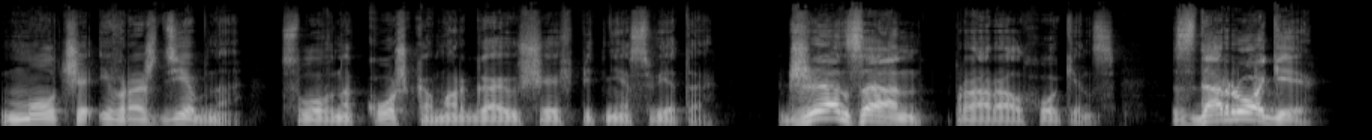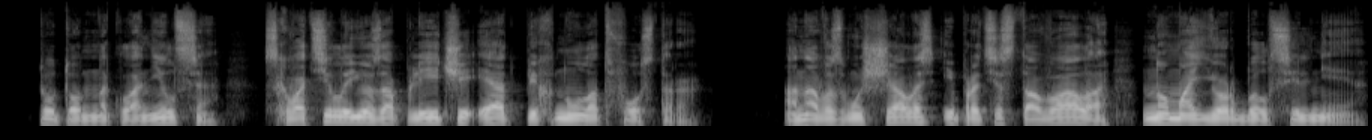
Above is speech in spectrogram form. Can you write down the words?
молча и враждебно, словно кошка, моргающая в пятне света. «Дженсон!» — проорал Хокинс. «С дороги!» Тут он наклонился, схватил ее за плечи и отпихнул от Фостера. Она возмущалась и протестовала, но майор был сильнее.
